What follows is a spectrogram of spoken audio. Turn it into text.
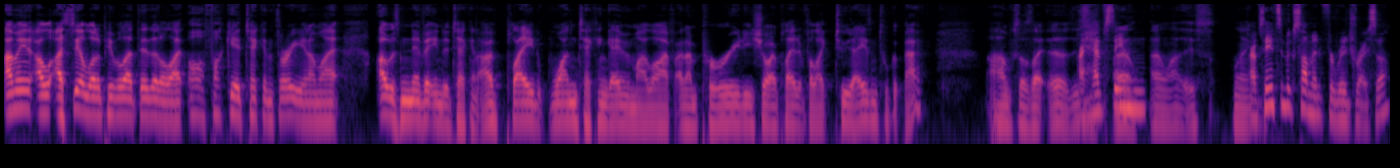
I mean, I, I see a lot of people out there that are like, "Oh, fuck yeah, Tekken 3. and I'm like, I was never into Tekken. I've played one Tekken game in my life, and I'm pretty sure I played it for like two days and took it back because I was like, I is- have I seen- don't, I don't like this. Like, I've seen some excitement for Ridge Racer.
